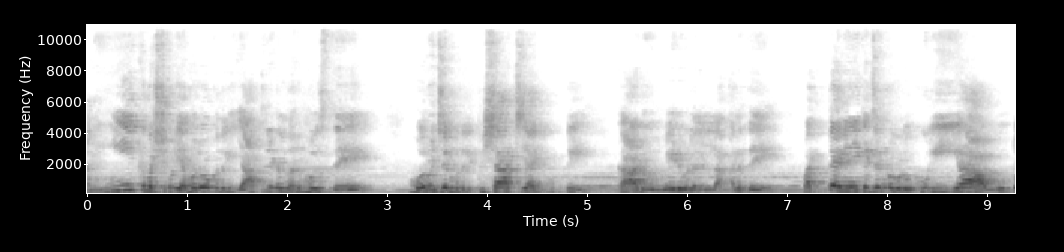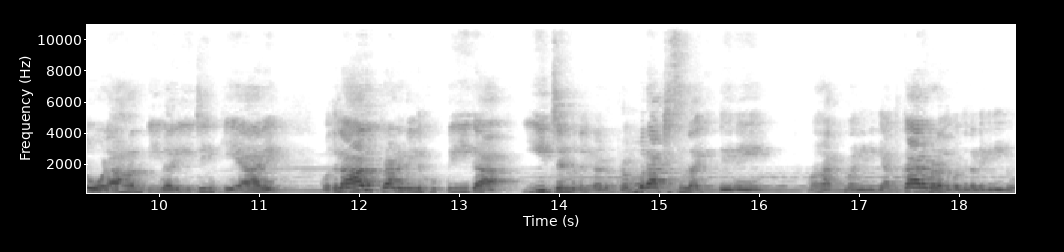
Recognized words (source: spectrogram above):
ಅನೇಕ ವರ್ಷಗಳು ಯಮಲೋಕದಲ್ಲಿ ಯಾತ್ರೆಗಳನ್ನು ಅನುಭವಿಸಿದೆ. ಮರುಜನ್ಮದಲ್ಲಿ ಪಿಶಾಚಿಯಾಗಿ ಹುಟ್ಟಿ ಕಾಡು ಮೇಡುಗಳಲ್ಲೆಲ್ಲ ಅಲದೆ. ಮತ್ತೆ ಅನೇಕ ಜನ್ಮಗಳು ಹುಲಿ ಯಾ ತೋಳ, ಹಂದಿ, ನರಿ, ಜಿಂಕೆ ಆರೆ ಮೊದಲಾದ ಪ್ರಾಣಿಗಳಲ್ಲಿ ಹುಟ್ಟಿ ಈಗ ಈ ಜನ್ಮದಲ್ಲಿ ನಾನು ಬ್ರಹ್ಮರಾಕ್ಷಸನಾಗಿದ್ದೇನೆ. ಮಹಾತ್ಮ, ನಿನಗೆ ಅಪಕಾರ ಮಾಡಲು ಬಂದು ನನಗೆ ನೀನು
